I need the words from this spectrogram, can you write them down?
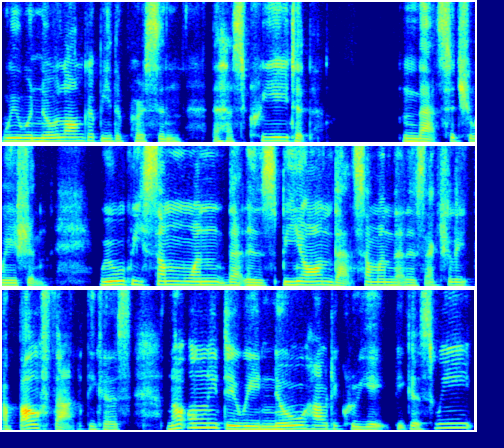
we will no longer be the person that has created that situation. We will be someone that is beyond that, someone that is actually above that, because not only do we know how to create, because we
